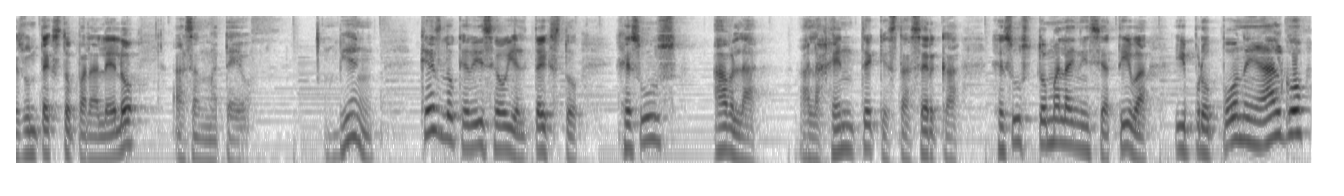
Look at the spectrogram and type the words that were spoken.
Es un texto paralelo a San Mateo. Bien, ¿qué es lo que dice hoy el texto? Jesús habla a la gente que está cerca. Jesús toma la iniciativa y propone algo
